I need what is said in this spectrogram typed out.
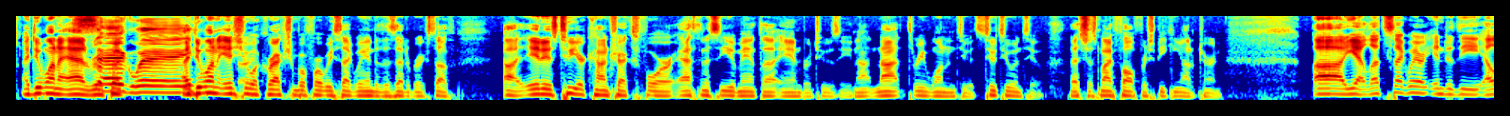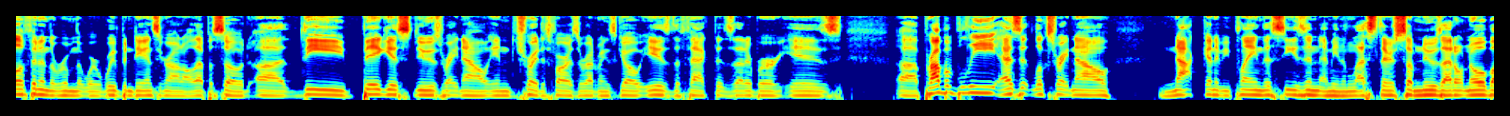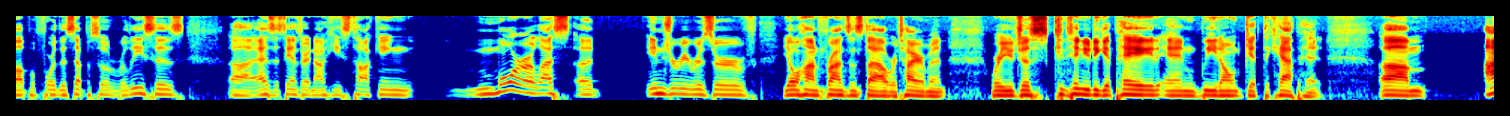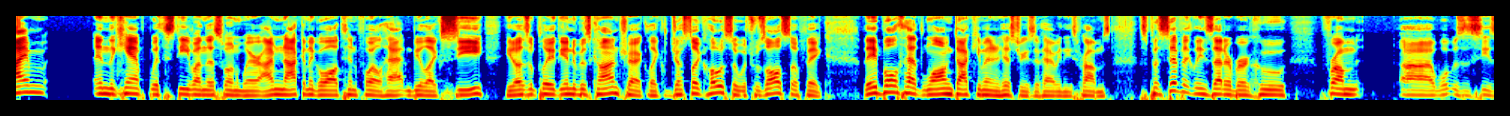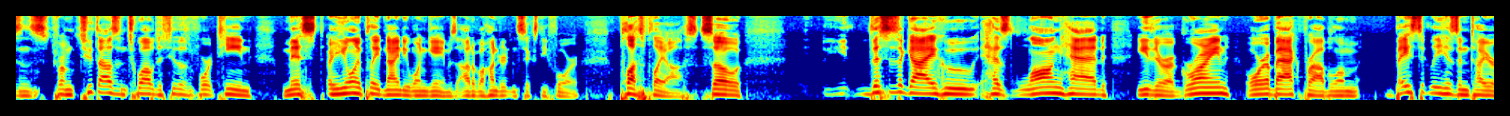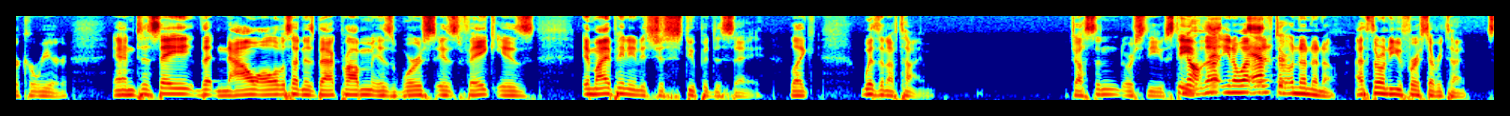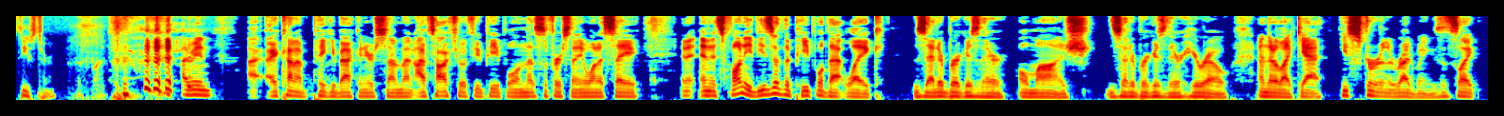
I do want to add real quick. I do want to issue a correction before we segue into the Zetterberg stuff. Uh, it is two year contracts for Athanasiu, Mantha, and Bertuzzi, not not three, one, and two. It's two, two, and two. That's just my fault for speaking out of turn. Uh, yeah, let's segue into the elephant in the room that we're, we've been dancing around all episode. Uh, the biggest news right now in Detroit, as far as the Red Wings go, is the fact that Zetterberg is uh, probably, as it looks right now, not going to be playing this season. I mean, unless there's some news I don't know about before this episode releases. Uh, as it stands right now, he's talking more or less a injury reserve Johan Franzen style retirement, where you just continue to get paid and we don't get the cap hit. Um, I'm in the camp with Steve on this one where I'm not going to go all tinfoil hat and be like, see, he doesn't play at the end of his contract, like just like Hossa, which was also fake. They both had long documented histories of having these problems. Specifically, Zetterberg, who from uh, what was the seasons from 2012 to 2014 missed, or he only played 91 games out of 164 plus playoffs. So this is a guy who has long had either a groin or a back problem basically his entire career. And to say that now all of a sudden his back problem is worse is fake is in my opinion it's just stupid to say. Like with enough time. Justin or Steve? Steve, No, that- you know what? after- oh no, no, no. I've thrown to you first every time. Steve's turn. That's fine. I mean, I, I kind of piggyback on your sentiment. I've talked to a few people, and that's the first thing they want to say. And, and it's funny; these are the people that like Zetterberg is their homage. Zetterberg is their hero, and they're like, "Yeah, he's screwing the Red Wings." It's like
